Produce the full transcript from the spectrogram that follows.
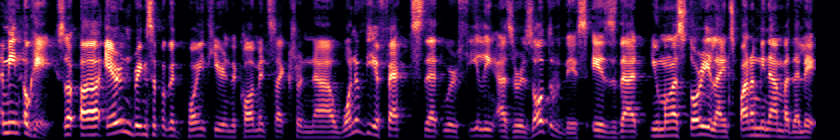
I mean, okay, so uh, Aaron brings up a good point here in the comment section. Now, one of the effects that we're feeling as a result of this is that yung mga storylines parang minamadali.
